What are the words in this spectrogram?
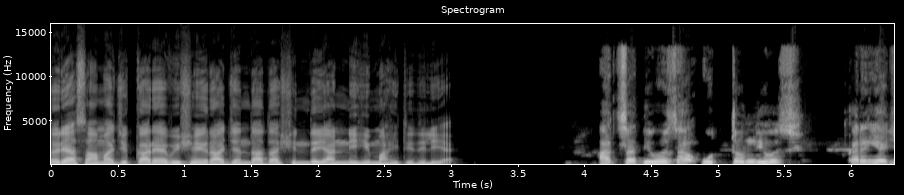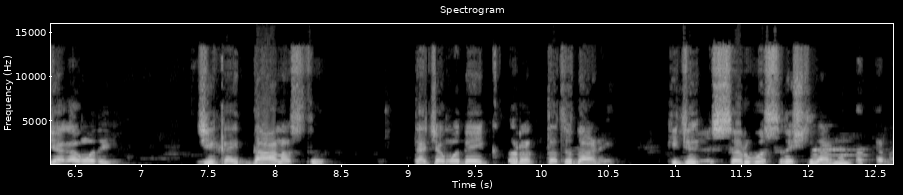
तर या सामाजिक कार्याविषयी राजनदादा शिंदे यांनी ही माहिती दिली आहे. आजचा दिवस हा उत्तम दिवस कारण या जगामध्ये जे काही दान असतं त्याच्यामध्ये एक रक्ताचं दान आहे की जे सर्वश्रेष्ठ दान म्हणतात त्याला.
